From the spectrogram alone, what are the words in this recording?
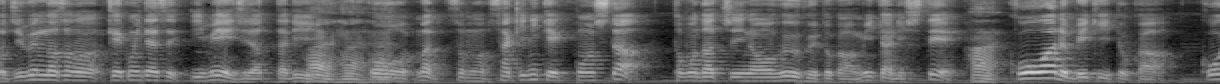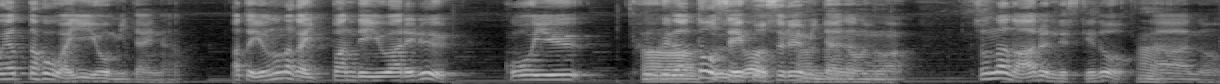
自分のその結婚に対するイメージだったり、はいはいはい。こうまあ、その先に結婚した友達の夫婦とかを見たりして、はこうあるべきとかこうやった方がいいよみたいな。あと世の中一般で言われるこういう夫婦だあとー成功するみたいなのがそんなのあるんですけど、はあの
